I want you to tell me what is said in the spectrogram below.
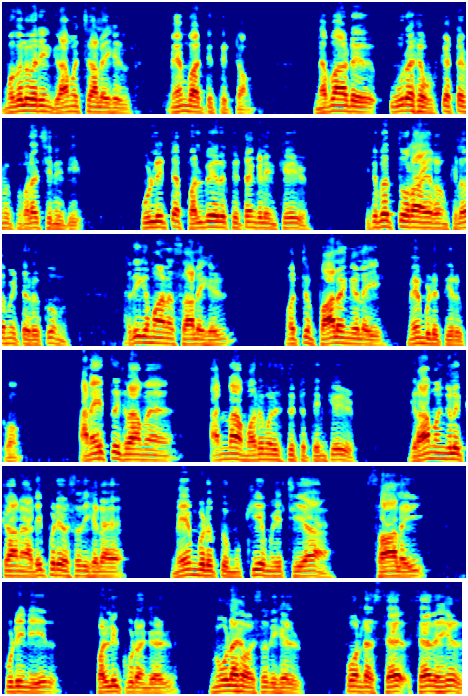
முதல்வரின் கிராமச்சாலைகள் மேம்பாட்டு திட்டம் நபார்டு ஊரக உட்கட்டமைப்பு வளர்ச்சி நிதி உள்ளிட்ட பல்வேறு திட்டங்களின் கீழ் இருபத்தோராயிரம் கிலோமீட்டருக்கும் அதிகமான சாலைகள் மற்றும் பாலங்களை மேம்படுத்தியிருக்கோம். அனைத்து கிராம அண்ணா மறுமலர்ச்சி திட்டத்தின் கீழ் கிராமங்களுக்கான அடிப்படை வசதிகளை மேம்படுத்தும் முக்கிய முயற்சியாக சாலை குடிநீர் பள்ளிக்கூடங்கள் நூலக வசதிகள் போன்ற சே சேவைகள்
